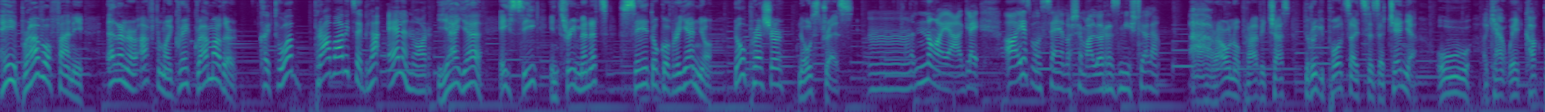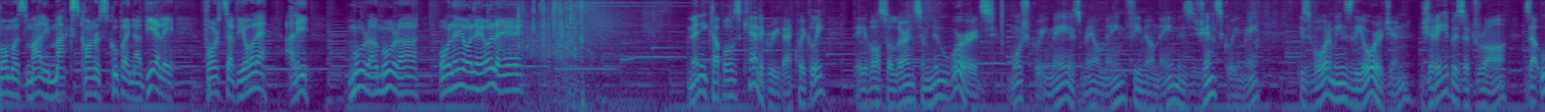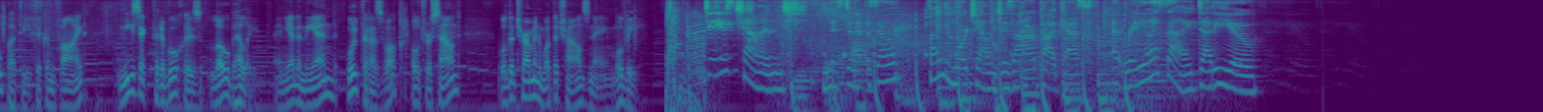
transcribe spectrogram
Hey, bravo, Fanny. Eleanor after my great grandmother. Kaj tvoja prababica je bila Eleanor? Yeah, yeah. Hey, see, in three minutes, se dogovorjenjo. No pressure, no stress. No ja, glej, a jaz bom vseeno še malo razmišljala. A, ravno pravi čas, drugi polcajt se začenja. Oh, I can't wait, kak bomo z mali Max Connor skupaj navijali. Forza viole ali mura mura, ole ole ole. Many couples can't agree that quickly. They've also learned some new words. Moshko ime is male name, female name is žensko ime. Izvor means the origin, žreb is a draw, zaupati to confide, nizek trebuch is low belly, and yet in the end, ultrazvok, ultrasound, will determine what the child's name will be. Dave's Challenge. Missed an episode? Find more challenges on our podcast at radiosi.eu.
